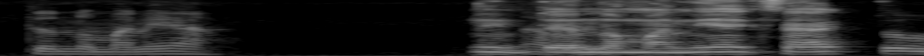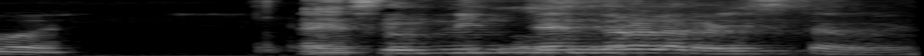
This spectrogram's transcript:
Nintendo Manía. Nintendo Manía, exacto, güey. El Este, Club Nintendo era la revista, güey.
